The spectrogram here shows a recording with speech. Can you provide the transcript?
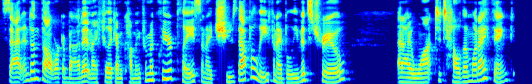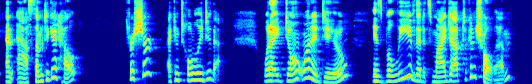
sat and done thought work about it and I feel like I'm coming from a clear place and I choose that belief and I believe it's true and I want to tell them what I think and ask them to get help. For sure. I can totally do that. What I don't want to do is believe that it's my job to control them,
